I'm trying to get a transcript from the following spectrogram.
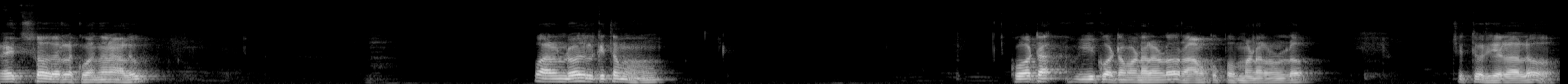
రైతు సోదరులకు వందనాలు. వారం రోజుల క్రితము కోట ఈ కోట మండలంలో రామకుప్పం మండలంలో చిత్తూరు జిల్లాలో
